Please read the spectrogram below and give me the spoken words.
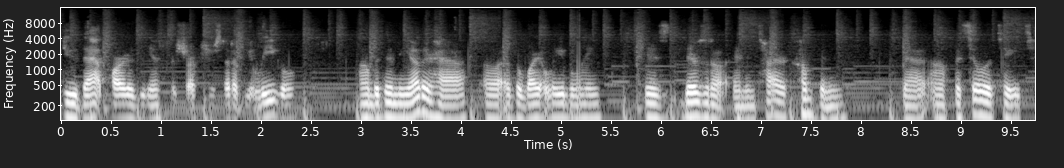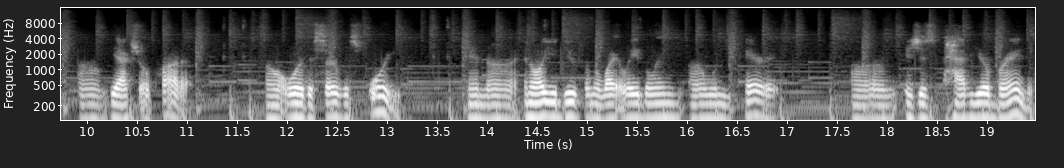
do that part of the infrastructure, set up your legal. Um, but then the other half uh, of the white labeling is there's an, an entire company that uh, facilitates um, the actual product uh, or the service for you. And, uh, and all you do from the white labeling uh, when you pair it um, is just have your branding.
